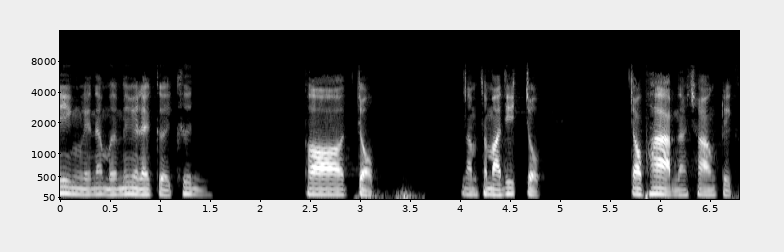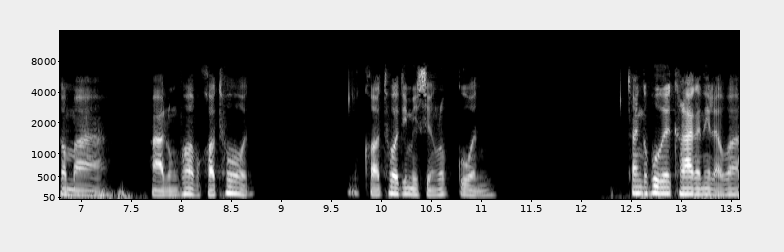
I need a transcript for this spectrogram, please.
นิ่งเลยนะ เหมือนไม่มีอะไรเกิดขึ้น พอจบนำสมาธิจบ เจ้าภาพนะชาวอังกฤษก็มาหาหลวงพ่อขอโทษ ขอโทษที่มีเสียงรบกวน ท่านก็พูดคล้ายๆกันนี่แหละว่า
